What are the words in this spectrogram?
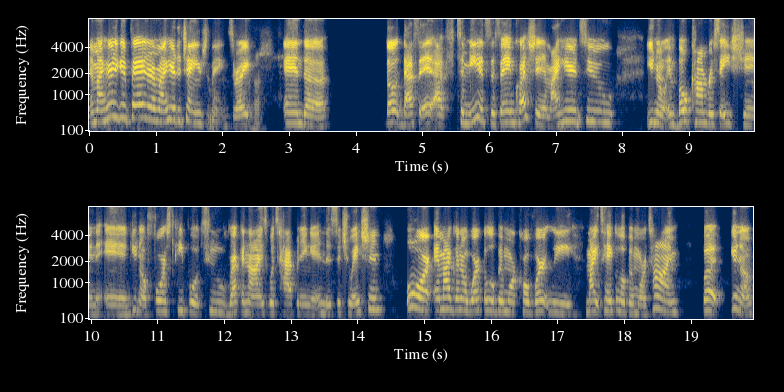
am i here to get paid or am i here to change things right? Uh-huh. and uh though that's it. I, to me it's the same question. Am i here to you know invoke conversation and you know force people to recognize what's happening in this situation? Or am i going to work a little bit more covertly? Might take a little bit more time but you know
